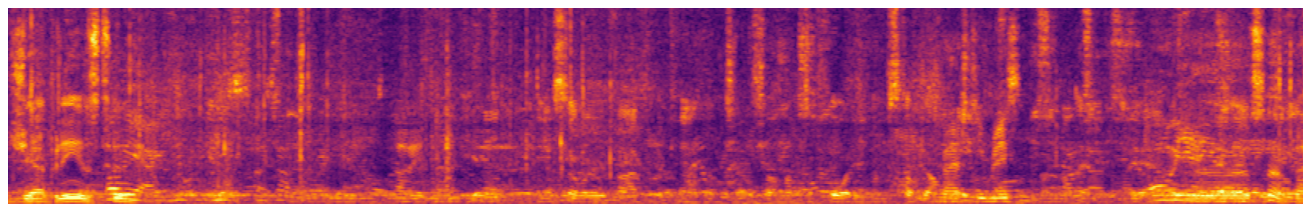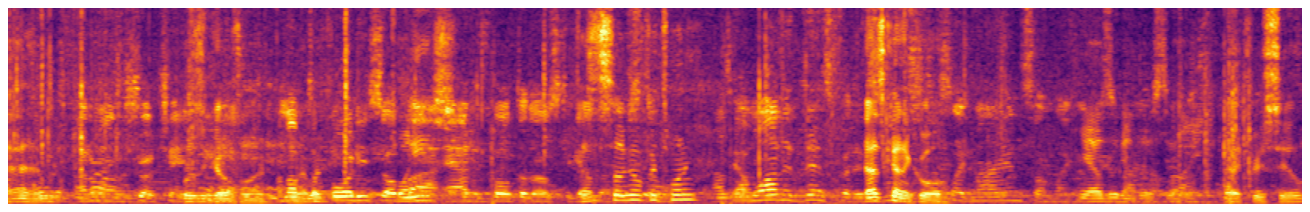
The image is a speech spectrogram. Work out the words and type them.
Japanese too. yeah, he- he's, he's on it right now. Oh. Yeah, five for the camper too. So I'm up to 40. I'm still going. Crash Team Racing? Oh yeah, yeah. Uh, that's not bad. I don't want to shortchange. What does it go for? I'm up to 40 so far. 20s? Added both of those together. Does it still go for 20? I was Yeah, I going, wanted this, but it's That's kinda cool. Just like mine, so I'm like, yeah, I was looking at those two. Factory seal.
